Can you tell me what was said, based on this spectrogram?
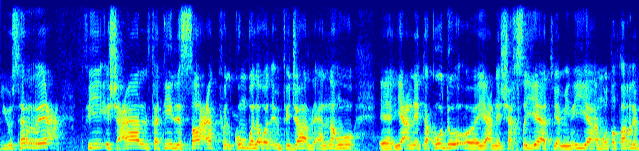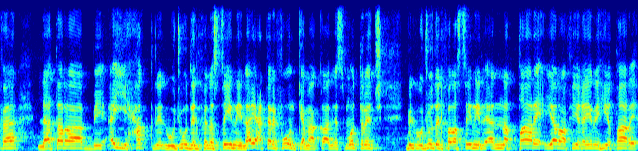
يسرع في إشعال فتيل الصاعق في القنبلة والانفجار لأنه يعني تقود يعني شخصيات يمينية متطرفة لا ترى بأي حق للوجود الفلسطيني. لا يعترفون كما قال سموتريتش بالوجود الفلسطيني لأن الطارئ يرى في غيره طارئ.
